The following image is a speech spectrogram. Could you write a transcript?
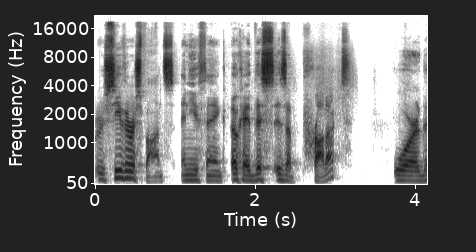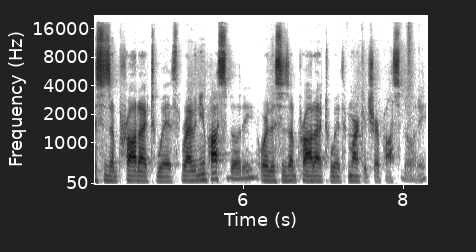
receive the response, and you think, "Okay, this is a product." Or this is a product with revenue possibility, or this is a product with market share possibility.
